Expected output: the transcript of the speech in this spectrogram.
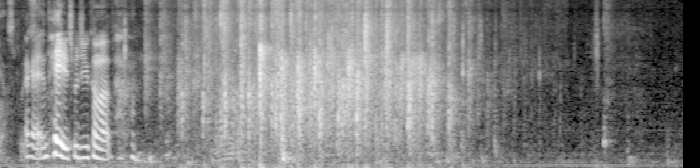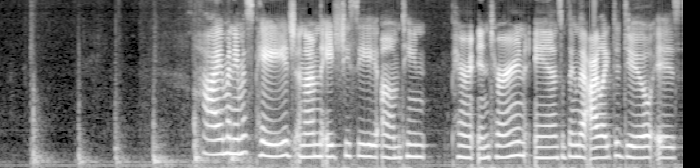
Yes, please. Okay, and Paige, would you come up? Hi, my name is Paige, and I'm the HTC um, teen parent intern. And something that I like to do is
